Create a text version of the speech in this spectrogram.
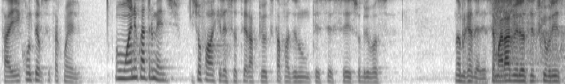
Tá aí. Quanto tempo você tá com ele? Um ano e quatro meses. Deixa eu falar que ele é seu terapeuta e está fazendo um TCC sobre você. Não, brincadeira. Isso é maravilhoso você descobrir isso.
